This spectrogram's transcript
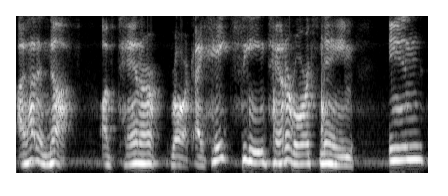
I've had enough of Tanner Roark. I hate seeing Tanner Roark's name in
